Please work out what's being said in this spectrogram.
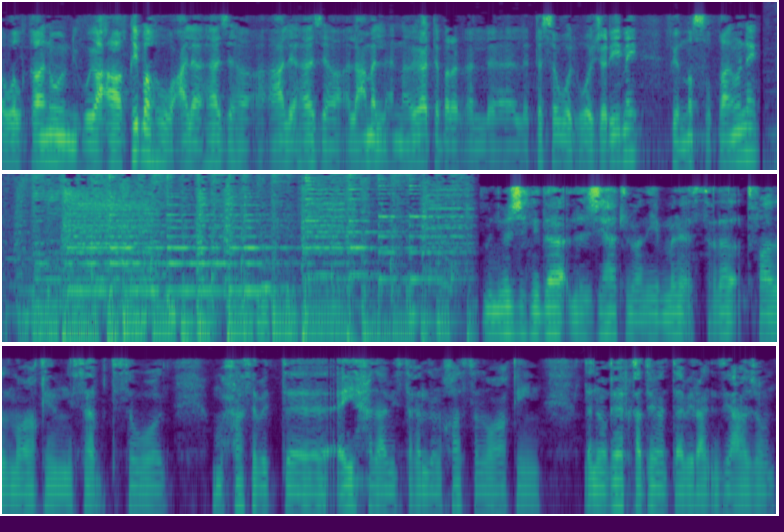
والقانون يعاقبه على هذا على هذا العمل لأنه يعتبر التسول هو جريمة في النص القانوني. بنوجه نداء للجهات المعنية بمنع استغلال الأطفال المعاقين والنساء بالتسول ومحاسبة آه، أي حدا عم يستغلهم خاصة المعاقين لأنه غير قادرين على التعبير عن إنزعاجهم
